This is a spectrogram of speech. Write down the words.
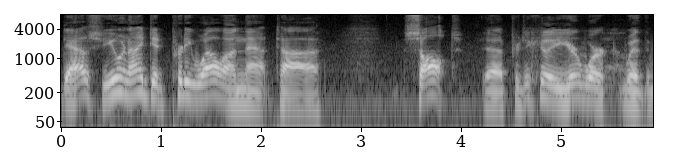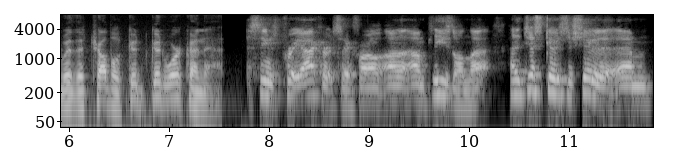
Daz, you and I did pretty well on that uh, salt, uh, particularly your work yeah. with with the trouble. Good good work on that seems pretty accurate so far. I'm pleased on that, and it just goes to show that um,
